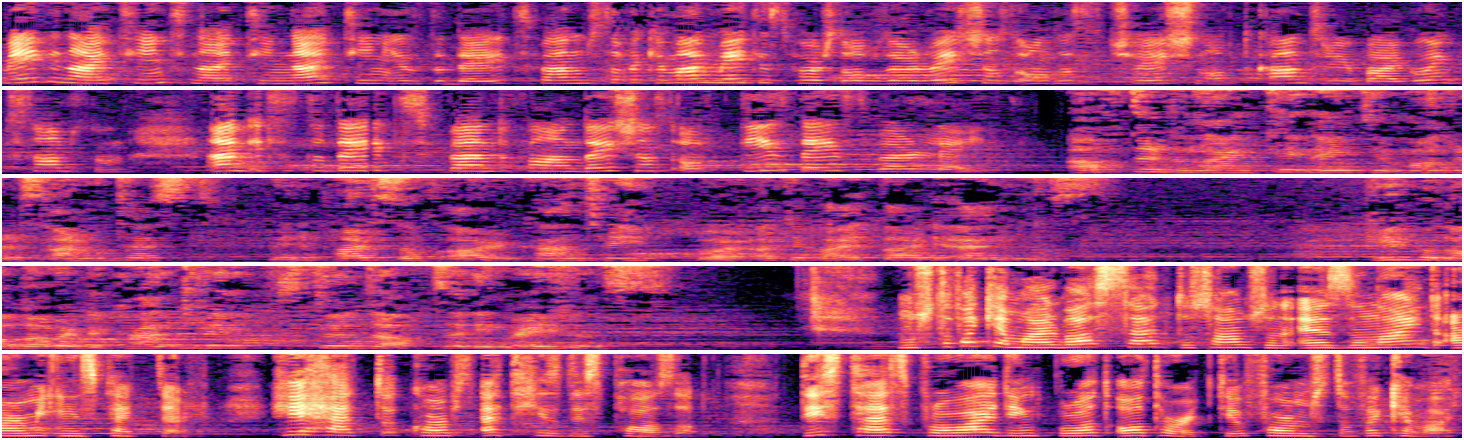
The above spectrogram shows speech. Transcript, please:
May the 19th, 1919 is the date when Mustafa Kemal made his first observations on the situation of the country by going to Samsun, and it is the date when the foundations of these days were laid. After the 1980 army test, many parts of our country were occupied by the enemies. People all over the country stood up to invasions. Mustafa Kemal was sent to Samsun as the 9th Army Inspector. He had two corps at his disposal. This task providing broad authority for Mustafa Kemal.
